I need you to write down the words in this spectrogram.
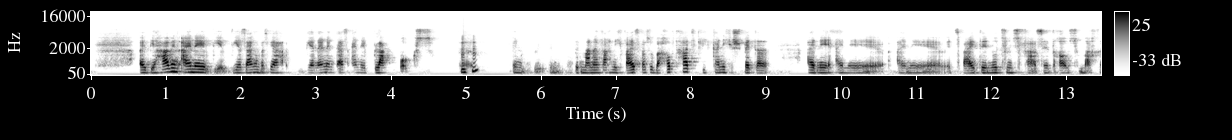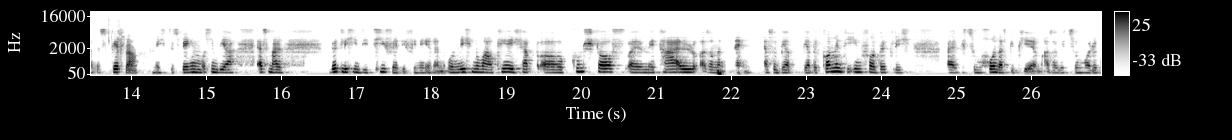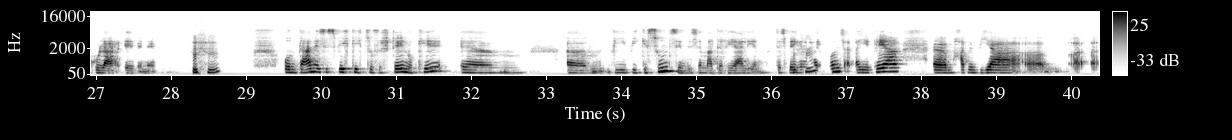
Weil wir haben eine, wir, wir sagen, was wir, wir nennen das eine Blackbox. Mhm. Äh, wenn, wenn, wenn man einfach nicht weiß, was überhaupt hat, wie kann ich später eine, eine, eine zweite Nutzungsphase draus machen. Es geht Klar. nicht. Deswegen müssen wir erstmal wirklich in die Tiefe definieren und nicht nur, okay, ich habe äh, Kunststoff, äh, Metall, sondern nein. Also wir, wir bekommen die Info wirklich äh, bis zum 100 ppm, also bis zur Molekularebene. Mhm. Und dann ist es wichtig zu verstehen, okay, ähm, ähm, wie, wie gesund sind diese Materialien. Deswegen mhm. bei uns, bei IPEA, ähm, haben wir ähm,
